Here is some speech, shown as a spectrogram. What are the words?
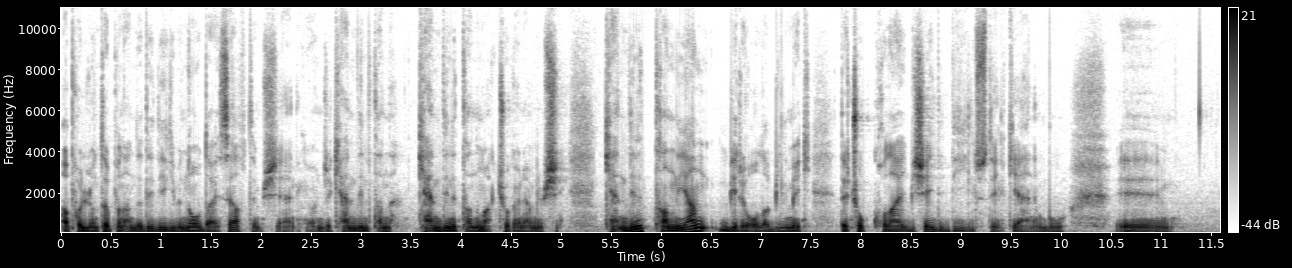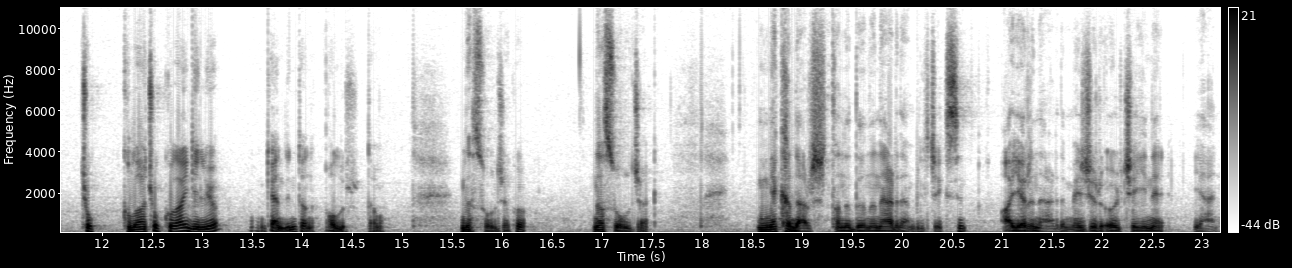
Apollon Tapınağı'nda dediği gibi know thyself demiş yani. Önce kendini tanı. Kendini tanımak çok önemli bir şey. Kendini tanıyan biri olabilmek de çok kolay bir şey de değil üstelik yani bu e, çok kulağa çok kolay geliyor. Kendini tanı. Olur. Tamam. Nasıl olacak o? Nasıl olacak? Ne kadar tanıdığını nereden bileceksin? Ayarı nerede? Measure ölçeği ne yani?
